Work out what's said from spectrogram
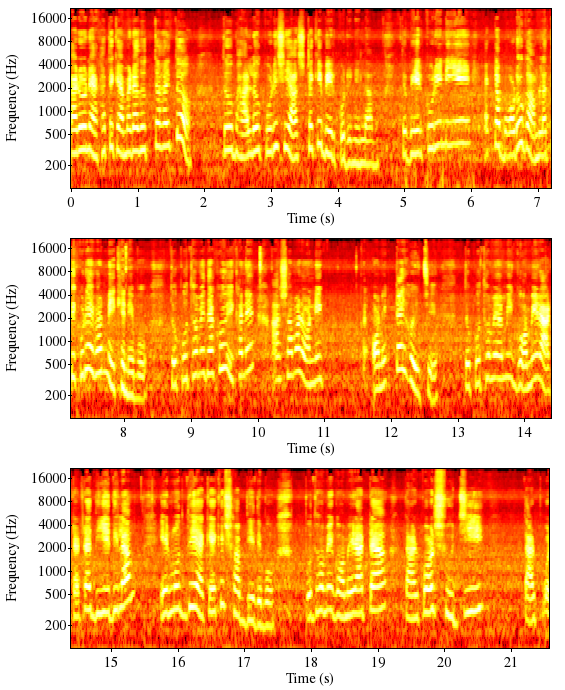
কারণ এক হাতে ক্যামেরা ধরতে হয় তো। তো ভালো করে সেই আঁশটাকে বের করে নিলাম। তো বের করে নিয়ে একটা বড় গামলাতে করে এবার মেখে নেব। তো প্রথমে দেখো এখানে আঁশ আমার অনেক, অনেকটাই হয়েছে। তো প্রথমে আমি গমের আটাটা দিয়ে দিলাম। এর মধ্যে একে একে সব দিয়ে দেব। প্রথমে গমের আটা, তারপর সুজি, তারপর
